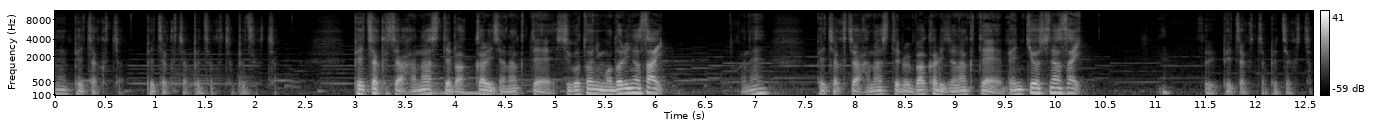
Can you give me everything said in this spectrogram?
ね、ペチャクチャペチャクチャペチャクチャペチャクチャペチャクチャ話してばっかりじゃなくて仕事に戻りなさい。とかね。ペチャクチャ話してるばかりじゃなくて勉強しなさい、ね、そういうペチャクチャペチャクチャ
